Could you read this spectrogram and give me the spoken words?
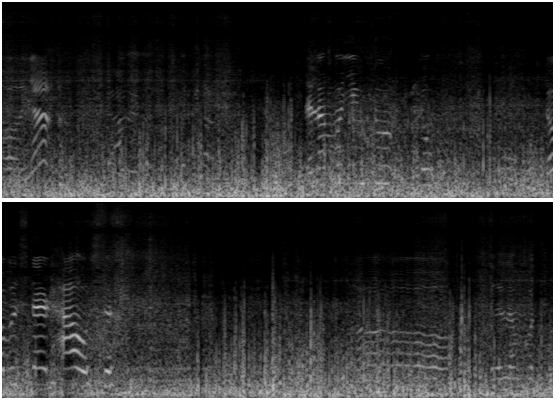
Oh, nga. Alam mo yung two, two, double staired house. Oh, alam mo to.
